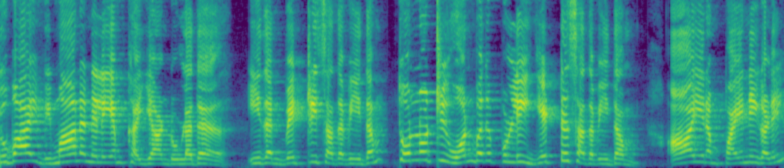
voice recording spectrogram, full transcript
துபாய் விமான நிலையம் கையாண்டுள்ளது. இதன் வெற்றி சதவீதம் தொன்னூற்றி ஒன்பது புள்ளி எட்டு சதவீதம். ஆயிரம் பயணிகளில்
